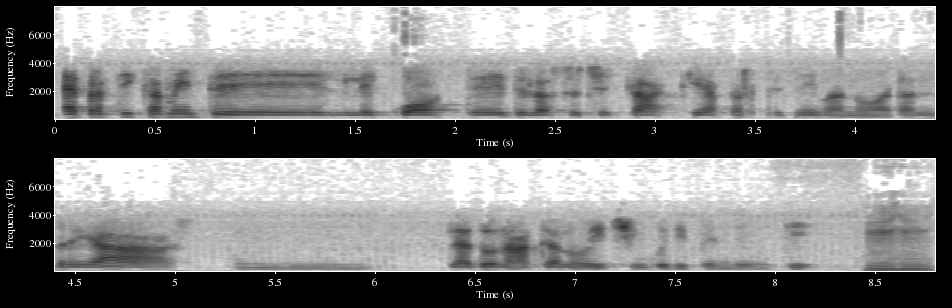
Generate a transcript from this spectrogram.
È praticamente le quote della società che appartenevano ad Andrea, mh, le ha donate a noi cinque dipendenti. Mhm.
